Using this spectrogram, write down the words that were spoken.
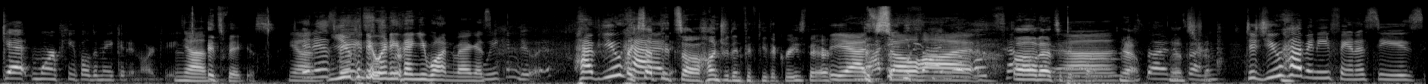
get more people to make it an orgy. Yeah, It's Vegas. yeah. It is You can do anything you want in Vegas. We can do it. Have you had? Except it's 150 degrees there. yeah, it's so hot. Oh, that's a good Yeah. point. Yeah, It's fine. that's It's true. Did you have any fantasies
